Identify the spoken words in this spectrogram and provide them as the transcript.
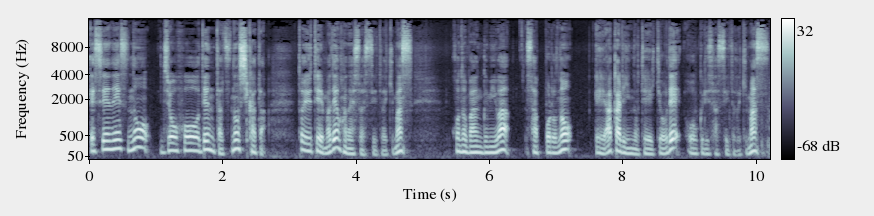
SNS の情報伝達の仕方というテーマでお話しさせていただきます。この番組は札幌の、えー、あかりんの提供でお送りさせていただきます。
